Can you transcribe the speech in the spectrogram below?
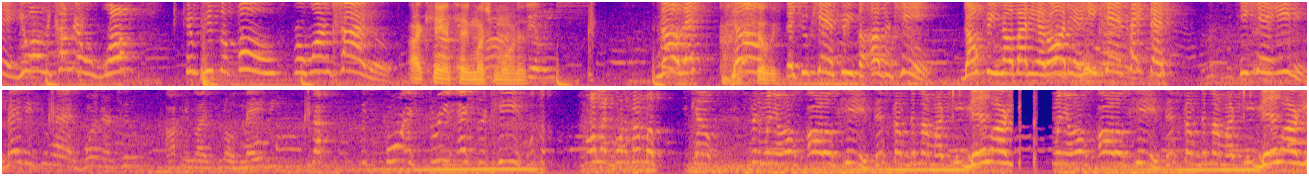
shit. You only come here with one piece of food for one child. I can't take much more of this. Silly. No, that's dumb Silly. that you can't feed the other kids. Don't feed nobody at all. Then he can't take that. He can't eat it. Maybe if you had one or two, I can like, you know, maybe. You got it's four, it's three extra kids. What the f- all like going to my mother account, spending money on those, all those kids. Them, them, them not my kids. Them are money on those, all those kids. Them, them, them not my kids. them are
